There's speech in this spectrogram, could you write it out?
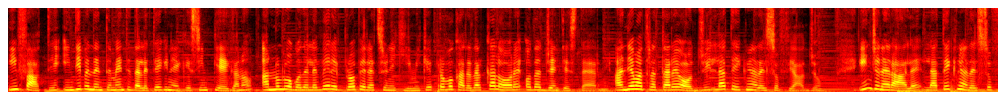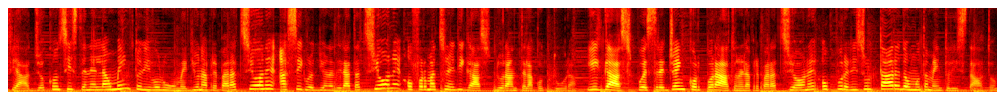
Infatti, indipendentemente dalle tecniche che si impiegano, hanno luogo delle vere e proprie reazioni chimiche provocate dal calore o da agenti esterni. Andiamo a trattare oggi la tecnica del soffiaggio. In generale, la tecnica del soffiaggio consiste nell'aumento di volume di una preparazione a seguito di una dilatazione o formazione di gas durante la cottura. Il gas può essere già incorporato nella preparazione oppure risultare da un mutamento di stato.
